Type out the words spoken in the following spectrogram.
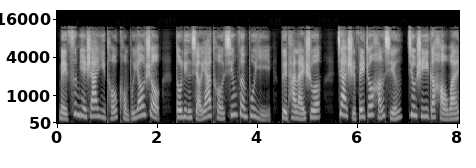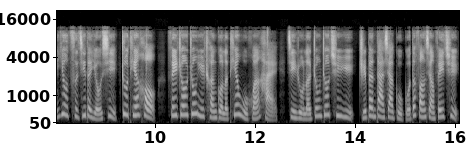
每次灭杀一头恐怖妖兽，都令小丫头兴奋不已。对她来说，驾驶非洲航行就是一个好玩又刺激的游戏。数天后，非洲终于穿过了天五环海，进入了中州区域，直奔大夏古国的方向飞去。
